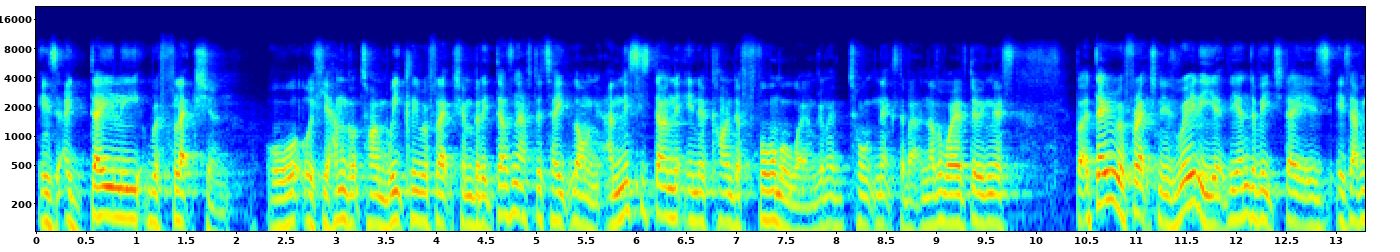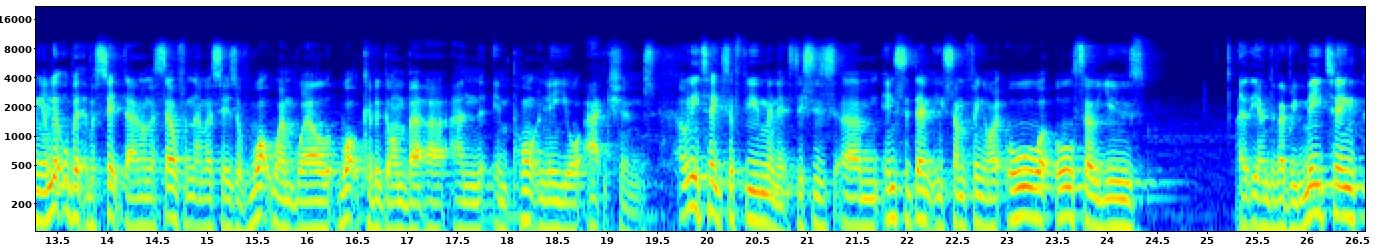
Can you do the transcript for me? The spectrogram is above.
is a daily reflection or, or, if you haven't got time, weekly reflection, but it doesn't have to take long. And this is done in a kind of formal way. I'm going to talk next about another way of doing this but a daily reflection is really at the end of each day is, is having a little bit of a sit down, a self-analysis of what went well, what could have gone better, and importantly, your actions. Only takes a few minutes. This is um, incidentally something I also use at the end of every meeting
